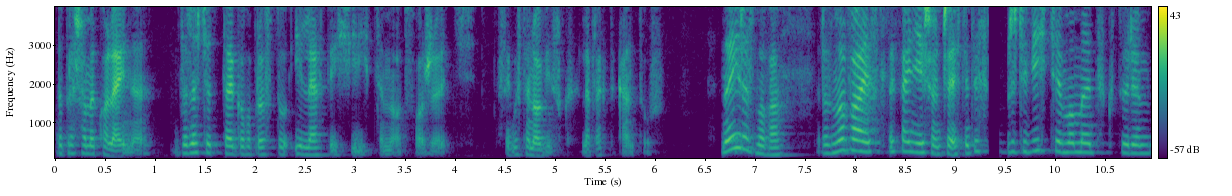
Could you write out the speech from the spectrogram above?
dopraszamy kolejne. W zależności od tego po prostu, ile w tej chwili chcemy otworzyć z jakby stanowisk dla praktykantów. No i rozmowa. Rozmowa jest najfajniejszą częścią. To jest rzeczywiście moment, w którym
